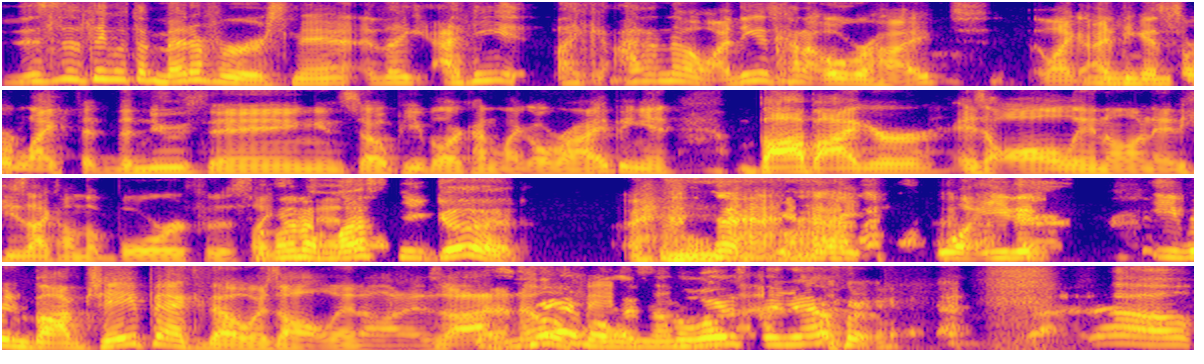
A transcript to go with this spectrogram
this is the thing with the metaverse, man. Like, I think it, like, I don't know. I think it's kind of overhyped. Like, I think it's mm-hmm. sort of like the, the new thing, and so people are kind of like overhyping it. Bob Iger is all in on it. He's like on the board for this. Like, well, then it meta- must be good. Right? Well, even even Bob Chapek though is all in on it. So I don't know. Terrible. It's the um, worst thing ever. I don't know.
